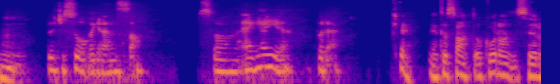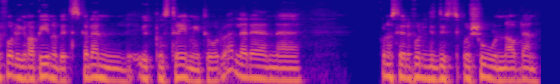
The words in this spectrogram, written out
Mm. Du er ikke så begrensa. Så jeg heier på det. Ok, Interessant. Og Hvordan ser du for deg Rabinowitz? Skal den ut på streaming, tror du? Eller er en, eh, hvordan ser du for deg distribusjonen av den?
